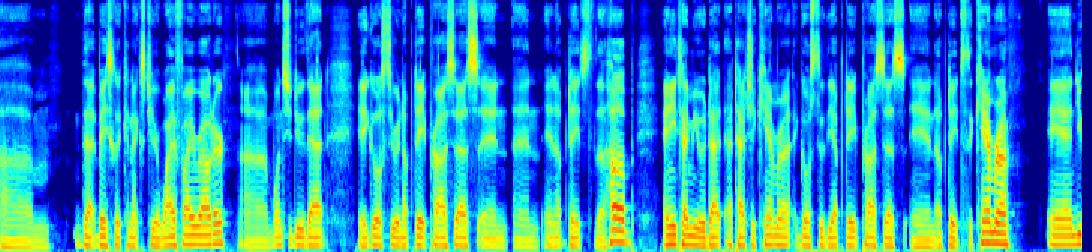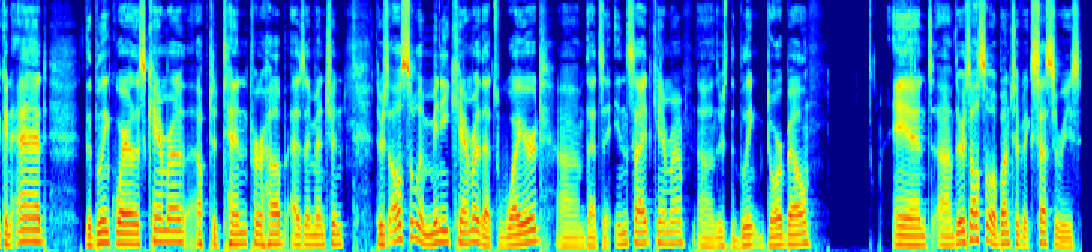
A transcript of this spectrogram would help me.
Um, that basically connects to your Wi-Fi router. Uh, once you do that, it goes through an update process and and and updates the hub. Anytime you ad- attach a camera, it goes through the update process and updates the camera. And you can add the Blink wireless camera up to 10 per hub, as I mentioned. There's also a mini camera that's wired, um, that's an inside camera. Uh, there's the Blink doorbell. And um, there's also a bunch of accessories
